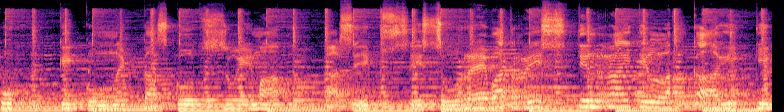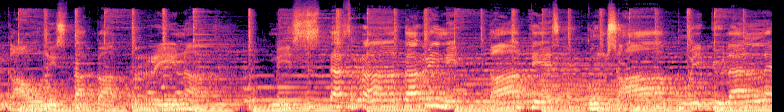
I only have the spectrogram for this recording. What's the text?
kukki kunnekas kutsuimaan. Ja siksi surevat ristin raitilla kaikki kaunista Katriina. Mistäs raatari mittaa ties, kun saapui kylälle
